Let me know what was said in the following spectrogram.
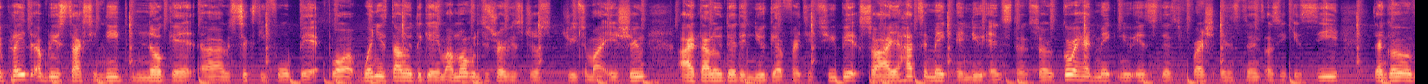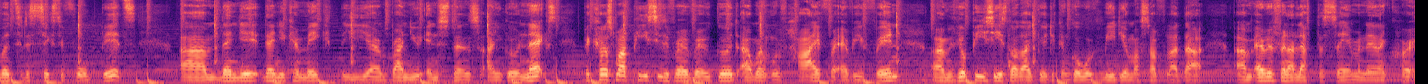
to play the BlueStacks, you need Nougat 64-bit. Um, but when you download the game, I'm not really sure if it's just due to my issue. I downloaded the Nougat 32-bit, so I had to make a new instance. So go ahead, make new instance, fresh instance, as you can see. Then go over to the 64 bits um, then you then you can make the uh, brand new instance and go next because my pc is very very good i went with high for everything um, if your pc is not that good you can go with medium or stuff like that um, everything i left the same and then i, cre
